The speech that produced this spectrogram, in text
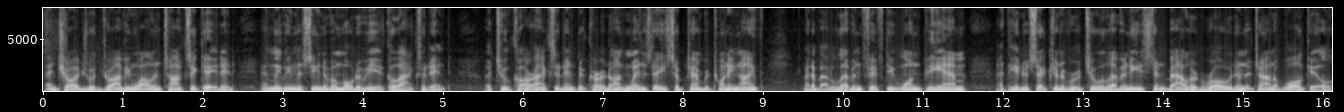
and charged with driving while intoxicated and leaving the scene of a motor vehicle accident. A two-car accident occurred on Wednesday, September 29th at about 11:51 p.m. at the intersection of Route 211 East and Ballard Road in the town of Wallkill.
